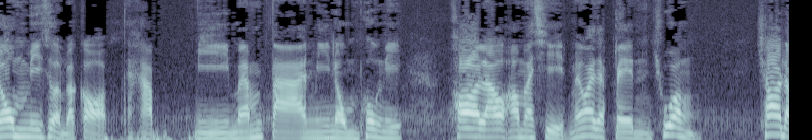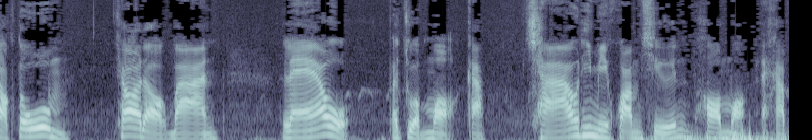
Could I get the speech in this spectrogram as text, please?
นมมีส่วนประกอบนะครับ มีน้ำตาลมีนมพวกนี้ พอเราเอามาฉีดไม่ว่าจะเป็นช่วงช่อดอกตูม ช่อดอกบาน แล้วประจวบเหมาะกับเช้าที่มีความชื้นพอเหมาะนะครับ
